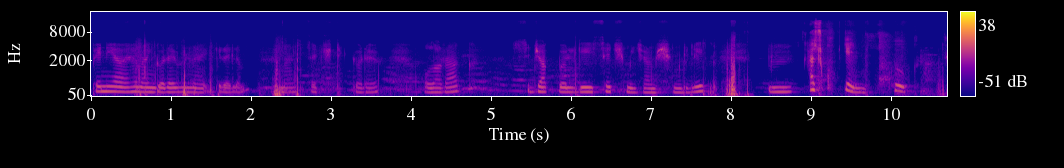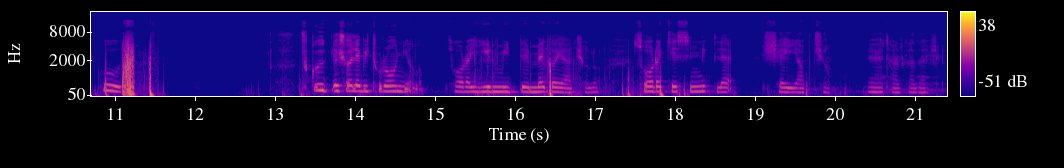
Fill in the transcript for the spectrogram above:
Penny'e hemen görevine girelim. Hemen seçtik görev olarak. Sıcak bölgeyi seçmeyeceğim şimdilik. Hmm. Ha Scook gelmiş. Scook. Scook. Scook'la şöyle bir tur oynayalım. Sonra 20'de Mega'yı açalım. Sonra kesinlikle şey yapacağım. Evet arkadaşlar.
